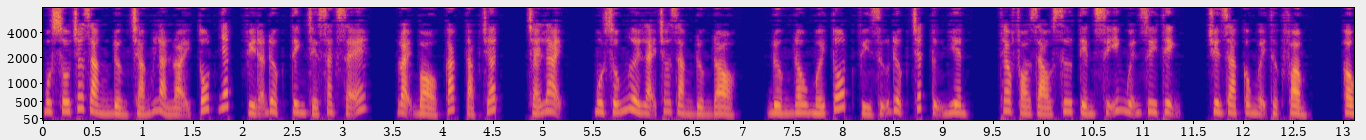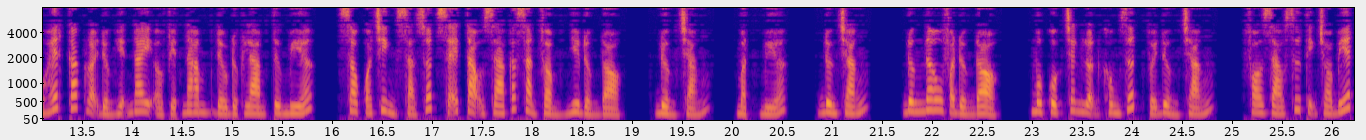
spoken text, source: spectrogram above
Một số cho rằng đường trắng là loại tốt nhất vì đã được tinh chế sạch sẽ, loại bỏ các tạp chất. Trái lại, một số người lại cho rằng đường đỏ, đường nâu mới tốt vì giữ được chất tự nhiên. Theo Phó Giáo sư Tiến sĩ Nguyễn Duy Thịnh, chuyên gia công nghệ thực phẩm, hầu hết các loại đường hiện nay ở Việt Nam đều được làm từ mía, sau quá trình sản xuất sẽ tạo ra các sản phẩm như đường đỏ, đường trắng, mật mía, đường trắng, đường nâu và đường đỏ. Một cuộc tranh luận không dứt với đường trắng, Phó giáo sư Thịnh cho biết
